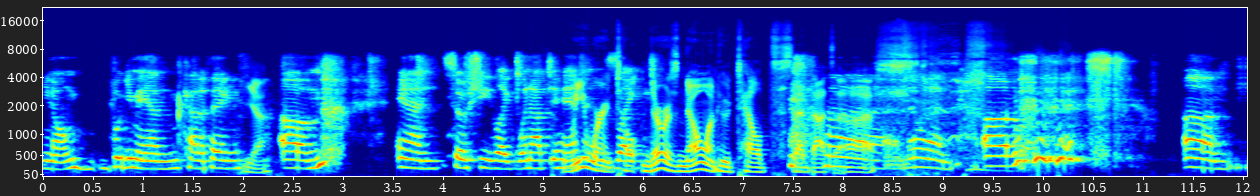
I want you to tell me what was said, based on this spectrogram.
you know, boogeyman kind of thing. Yeah. And so she like went up to him. We and weren't was told. like, there was no one who told said that to us. no one. Um, um,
